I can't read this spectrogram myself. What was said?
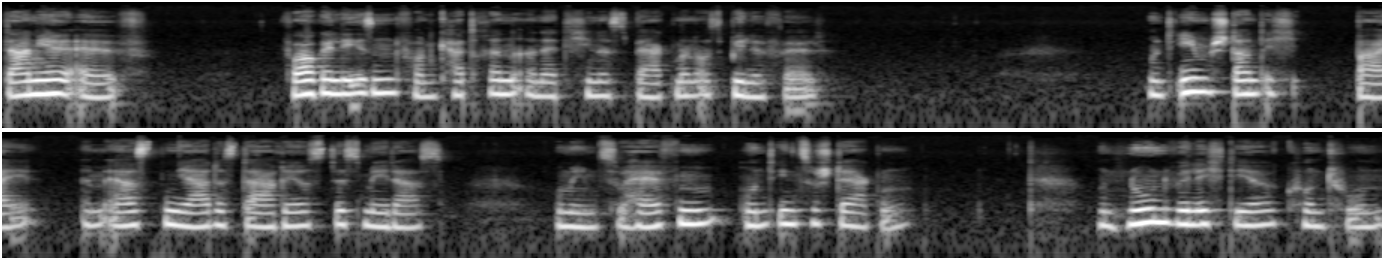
Daniel 11 Vorgelesen von Katrin Annettines Bergmann aus Bielefeld Und ihm stand ich bei im ersten Jahr des Darius des Medas, um ihm zu helfen und ihn zu stärken. Und nun will ich dir kundtun,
